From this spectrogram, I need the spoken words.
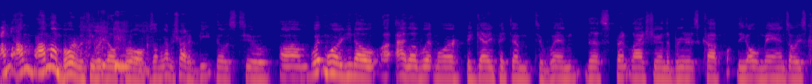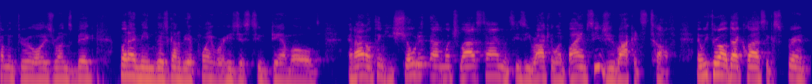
I'm, I'm, I'm on board with you with no parole because I'm going to try to beat those two. Um, Whitmore, you know, I I love Whitmore. Big Gary picked him to win the sprint last year in the Breeders' Cup. The old man's always coming through, always runs big. But I mean, there's going to be a point where he's just too damn old. And I don't think he showed it that much last time when CZ Rocket went by him. CZ Rocket's tough. And we throw out that classic sprint.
